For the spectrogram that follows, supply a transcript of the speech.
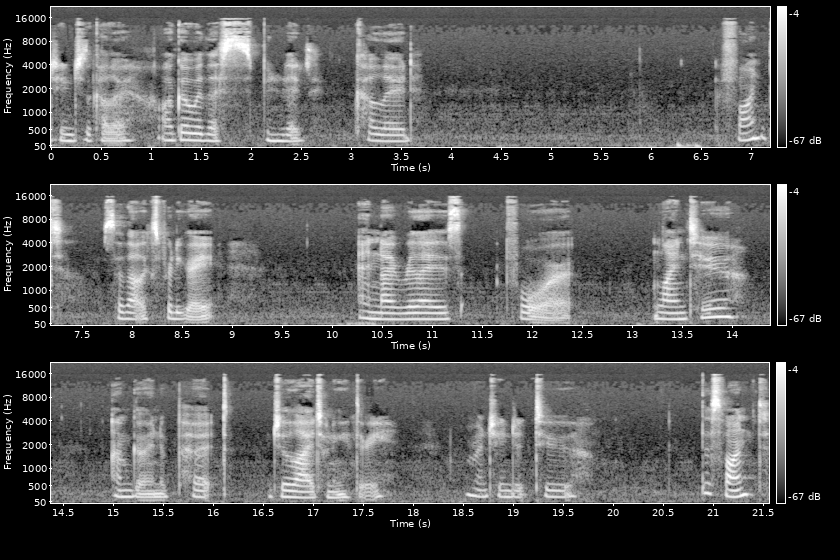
change the color. I'll go with a SpinVid colored font, so that looks pretty great. And I realize for line two, I'm going to put July 23. I'm going to change it to this font.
